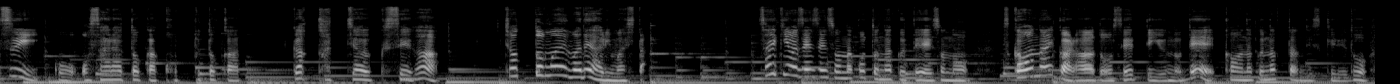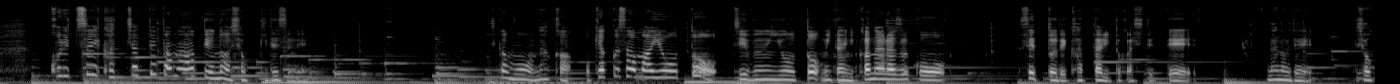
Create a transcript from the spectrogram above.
ついこうお皿とかコップとかが買っちゃう癖がちょっと前までありました。最近は全然そんなことなくて、その使わないからどうせっていうので買わなくなったんですけれどこれつい買っちゃってたなっていうのは食器ですね。しかもなんかお客様用と自分用とみたいに必ずこうセットで買ったりとかしててなので食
